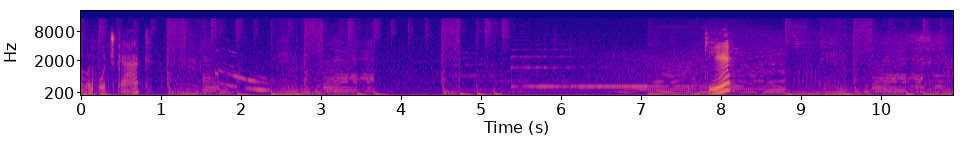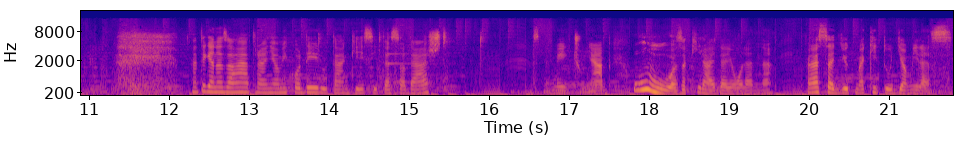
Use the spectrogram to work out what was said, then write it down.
Jó lapocskák. Oké. Okay. Hát igen, ez a hátránya, amikor délután készítesz adást. Ez meg még csúnyább. Ú, az a király, de jó lenne. Felszedjük, meg ki tudja, mi lesz.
